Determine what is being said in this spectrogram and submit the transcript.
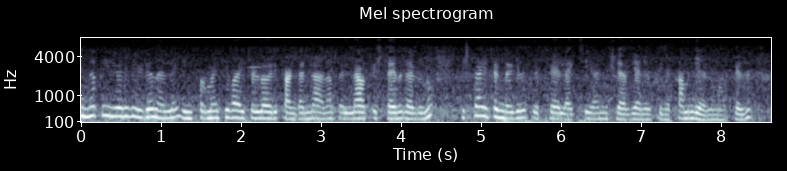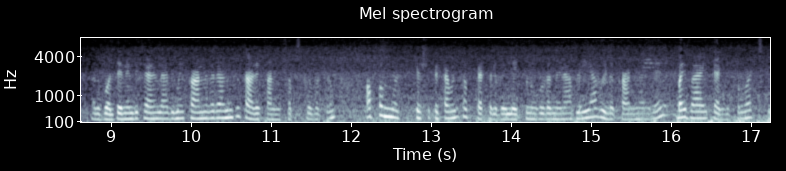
ഇന്നത്തെ ഈ ഒരു വീഡിയോ നല്ല ഇൻഫർമേറ്റീവ് ആയിട്ടുള്ള ഒരു കണ്ടന്റ് ആണ്. അപ്പോൾ എല്ലാവർക്കും ഇഷ്ടമായെന്ന് കരുതുന്നു. ഇഷ്ടമായിട്ടുണ്ടെങ്കിൽ തീർച്ചയായും ലൈക്ക് ചെയ്യാനും ഷെയർ ചെയ്യാനും പിന്നെ കമന്റ് ചെയ്യാനും മറക്കരുത്. അതുപോലെ തന്നെ എന്റെ ചാനൽ ആദ്യമായി കാണുന്നവരാണെങ്കിൽ താഴെ കാണുന്ന സബ്സ്ക്രൈബ് ബട്ടണും ഒപ്പം നോട്ടിഫിക്കേഷൻ കിട്ടാൻ വേണ്ടി തൊട്ടടുത്തുള്ള ബെല്ലൈക്കണും കൂടെ ഒന്ന് എനാബിൾ ചെയ്യുക വീഡിയോ കാണുന്നവരെ bye bye thank you for watching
